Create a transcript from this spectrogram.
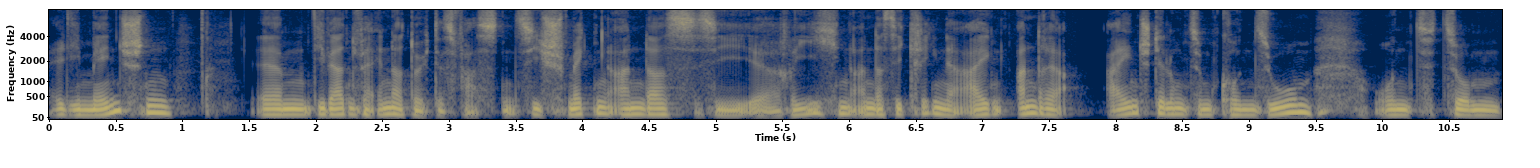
Weil die Menschen, ähm, die werden verändert durch das Fasten. Sie schmecken anders, sie äh, riechen anders, sie kriegen eine eigen, andere Einstellung zum Konsum und zum,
